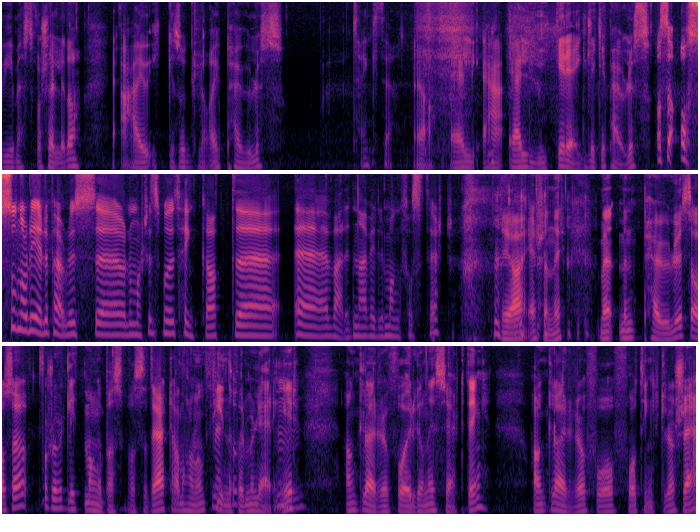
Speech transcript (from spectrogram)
vi mest forskjellige, da. Jeg er jo ikke så glad i Paulus. Tenk det. Ja, jeg, jeg, jeg, liker egentlig ikke Paulus. Altså, også når det gjelder Paulus, uh, Martin, så må du tenke at uh, verden er veldig mangefasettert. ja, jeg skjønner. Men, men, Paulus er også for så vidt litt mangefasettert. Han har noen fine Nettopp. formuleringer. Mm. Han klarer å få organisert ting. Han klarer å få, få ting til å skje.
